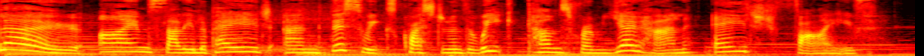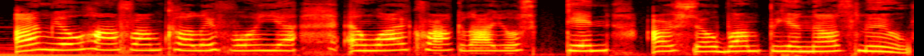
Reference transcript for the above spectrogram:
Hello, I'm Sally Le Page, and this week's question of the week comes from Johan, aged five. I'm Johan from California, and why crocodile skin are so bumpy and not smooth?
